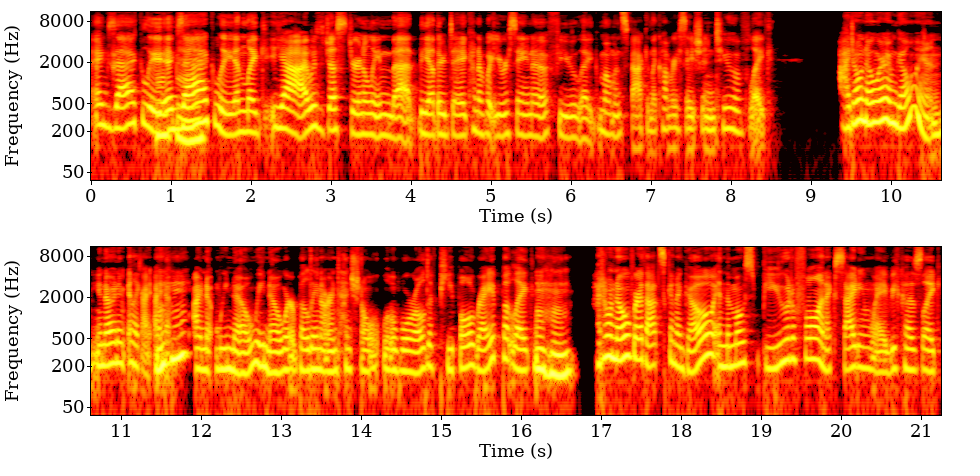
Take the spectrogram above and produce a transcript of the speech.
exactly Mhm. exactly and like yeah i was just journaling that the other day kind of what you were saying a few like moments back in the conversation too of like i don't know where i'm going you know what i mean like i, I know Mhm. i know we know we know we're building our intentional little world of people right but like Mhm. I don't know where that's going to go in the most beautiful and exciting way because like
